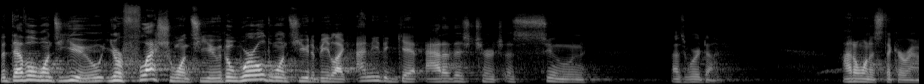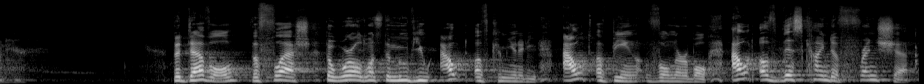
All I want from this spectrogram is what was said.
The devil wants you, your flesh wants you, the world wants you to be like, I need to get out of this church as soon as we're done. I don't want to stick around here. The devil, the flesh, the world wants to move you out of community, out of being vulnerable, out of this kind of friendship.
